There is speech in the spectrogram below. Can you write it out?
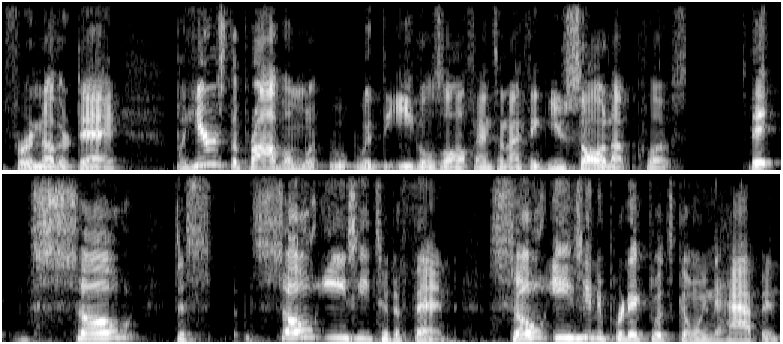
for another day. But here's the problem with, with the Eagles' offense, and I think you saw it up close. That so so easy to defend, so easy to predict what's going to happen,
